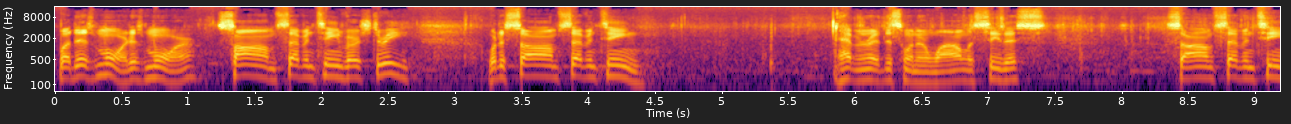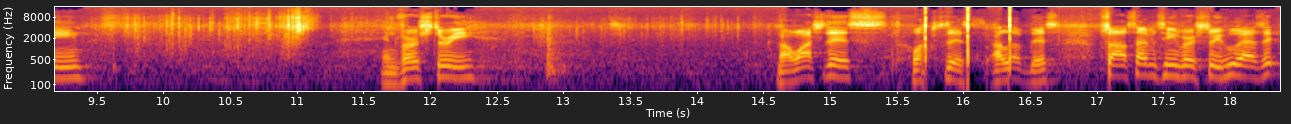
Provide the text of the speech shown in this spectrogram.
But there's more, there's more. Psalm 17, verse 3. What is Psalm 17? I haven't read this one in a while. Let's see this. Psalm 17, in verse 3. Now, watch this. Watch this. I love this. Psalm 17, verse 3. Who has it?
